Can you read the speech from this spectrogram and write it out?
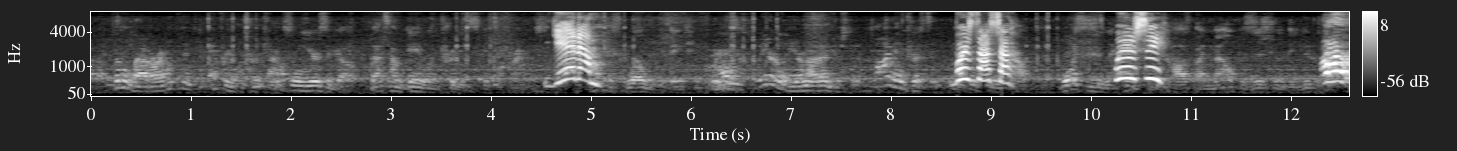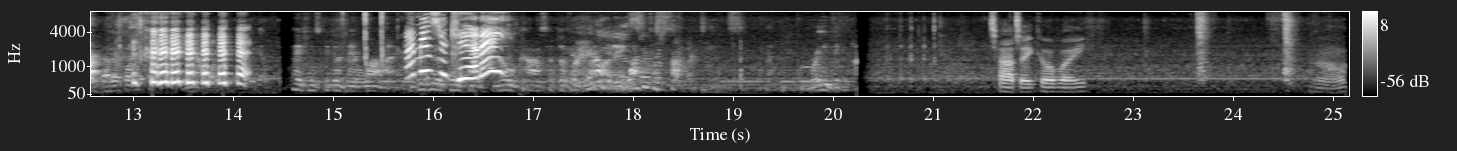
A little louder. I don't think everyone heard that. Thousand years ago, that's how Galen treated schizophrenics. Get him! This world is ancient Well, clearly you're not interested. I'm interested. Where's Sasha? Voices in the Where is she? Caused by malposition of the uterus. Better question. Because they lie. Hi, Mr. They Kitty. Tate, cool boy. Oh. Eh?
